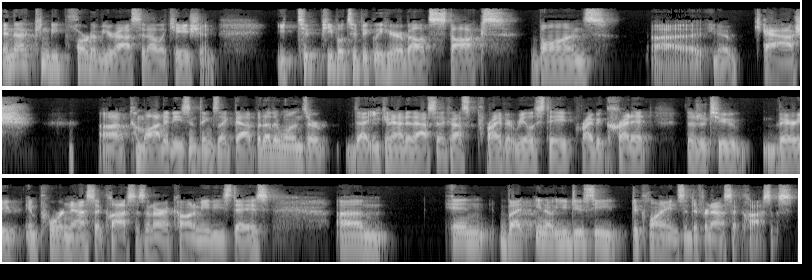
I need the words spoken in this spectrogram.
and that can be part of your asset allocation. You t- people typically hear about stocks, bonds, uh, you know, cash, uh, commodities and things like that. But other ones are that you can add to asset class, private real estate, private credit. Those are two very important asset classes in our economy these days. Um, and but you know you do see declines in different asset classes,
